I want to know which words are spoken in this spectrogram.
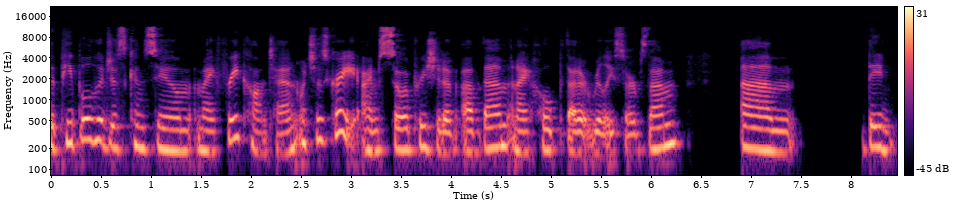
the people who just consume my free content, which is great. I'm so appreciative of them and I hope that it really serves them. Um, they,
